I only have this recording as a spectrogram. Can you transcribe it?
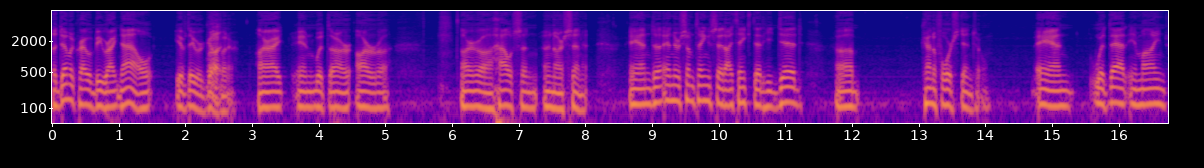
a Democrat would be right now if they were governor. All right, and with our our uh, our uh, House and, and our Senate, and uh, and there's some things that I think that he did uh, kind of forced into him, and with that in mind,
